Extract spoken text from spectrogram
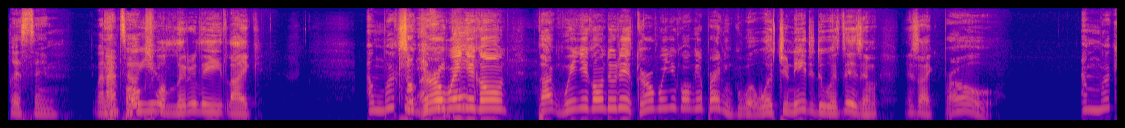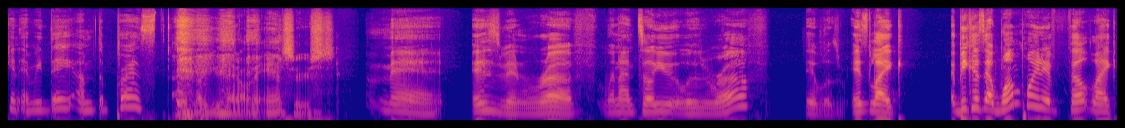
Listen, when and I tell folks you, will literally like I'm working. so, girl, when you going like when you gonna do this, girl? When you gonna get pregnant? What, what you need to do is this, and it's like, bro, I'm working every day. I'm depressed. I didn't know you had all the answers. Man, it's been rough. When I tell you it was rough, it was. It's like because at one point it felt like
